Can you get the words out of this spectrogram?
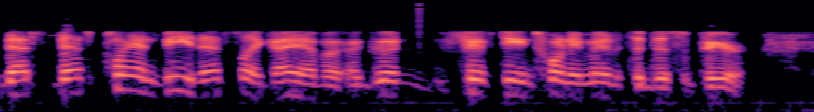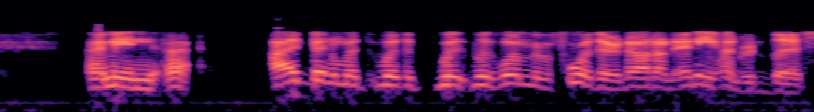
That's that's Plan B. That's like I have a, a good 15, 20 minutes to disappear. I mean, I, I've been with, with with with women before that are not on any hundred list.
